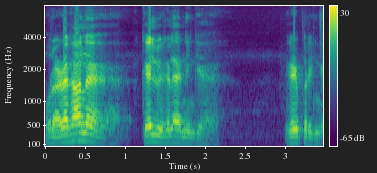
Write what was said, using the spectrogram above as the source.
ஒரு அழகான கேள்விகளை நீங்கள் எழுப்புறீங்க.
